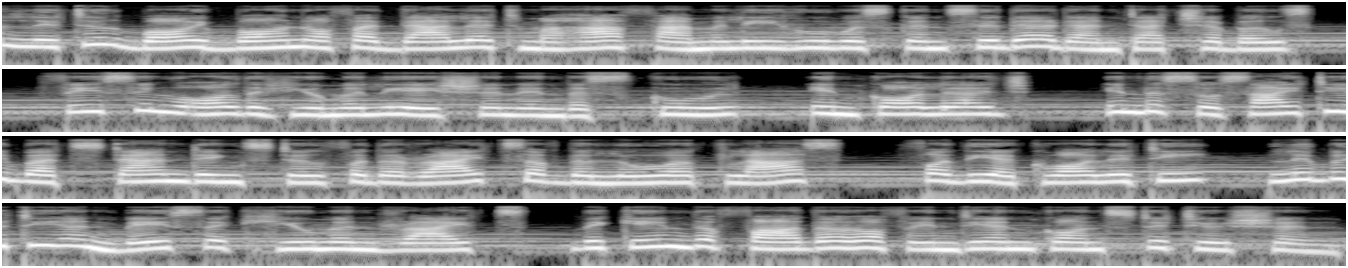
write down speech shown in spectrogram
little boy born of a Dalit Mahar family who was considered untouchables, facing all the humiliation in the school, in college, in the society but standing still for the rights of the lower class, for the equality, liberty and basic human rights, became the father of Indian constitution.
